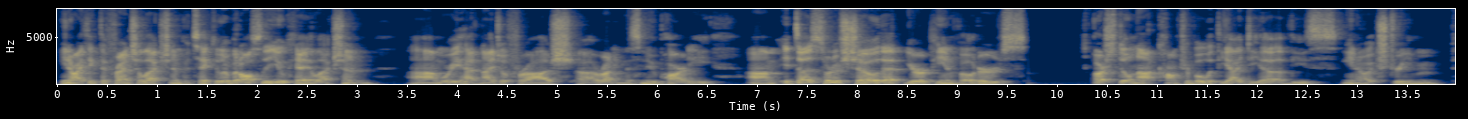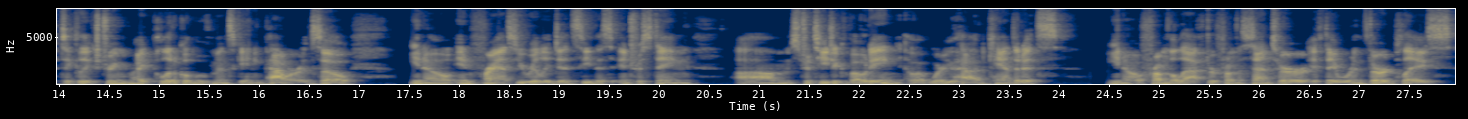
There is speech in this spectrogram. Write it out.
you know, I think the French election in particular, but also the UK election, um, where you had Nigel Farage uh, running this new party, um, it does sort of show that European voters are still not comfortable with the idea of these, you know, extreme, particularly extreme right political movements gaining power. And so, you know, in France, you really did see this interesting um, strategic voting, uh, where you had candidates, you know, from the left or from the center. If they were in third place,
